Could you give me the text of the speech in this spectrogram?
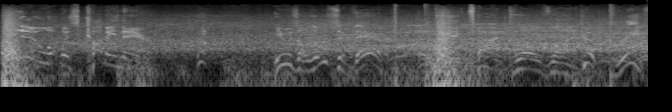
Knew what was coming there. He was elusive there. Big time clothesline. Good grief.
